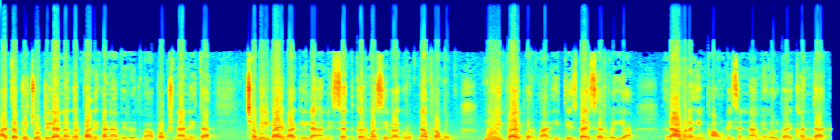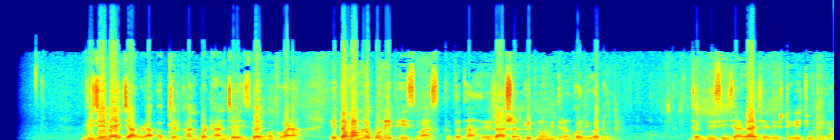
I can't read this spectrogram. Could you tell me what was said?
આ તકે ચોટીલા નગરપાલિકાના વિરોધમાં પક્ષના નેતા છબીલભાઈ વાઘેલા અને સત્કર્મ સેવા ગ્રુપના પ્રમુખ મોહિતભાઈ પરમાર, હિતેશભાઈ સરવૈયા, રામ રહીમ ફાઉન્ડેશનના મેહુલભાઈ ખંદાર વિજયભાઈ ચાવડા અફજલખાન પઠાણ, જયેશભાઈ મકવાણા એ તમામ લોકોને ફેસ માસ્ક તથા રાશન કીટનું વિતરણ કર્યું હતું. જગદીશસિંહ ઝાલા જેડેશ ટીવી, ચોટીલા.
